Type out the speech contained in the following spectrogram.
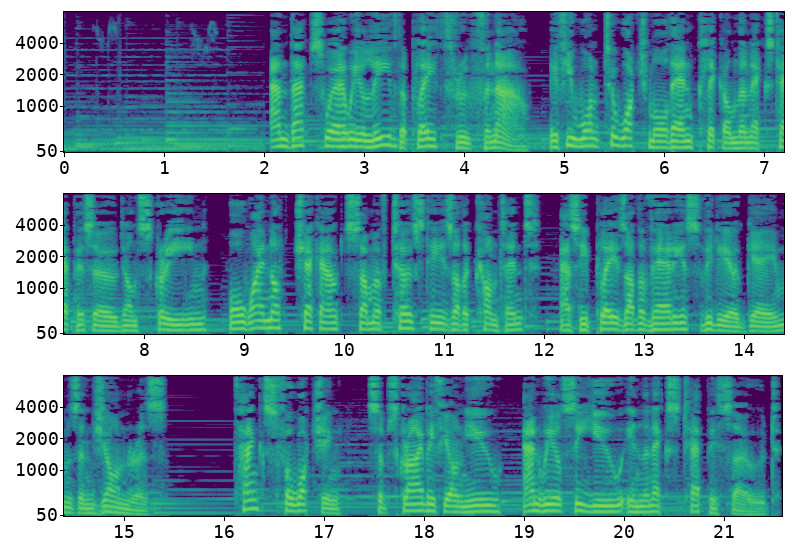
And that's where we'll leave the playthrough for now. If you want to watch more then click on the next episode on screen, or why not check out some of Toasty's other content, as he plays other various video games and genres. Thanks for watching, subscribe if you're new, and we'll see you in the next episode.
